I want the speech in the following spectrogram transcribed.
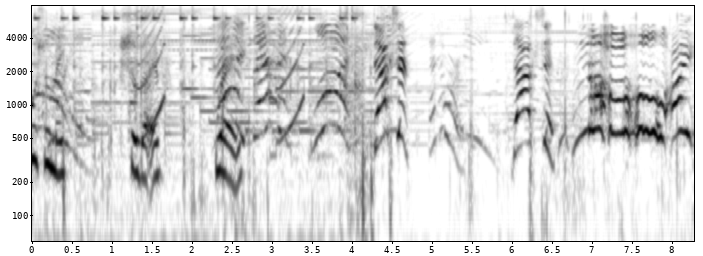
We supposed make sugar if wait. Yours. Jackson! No! I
